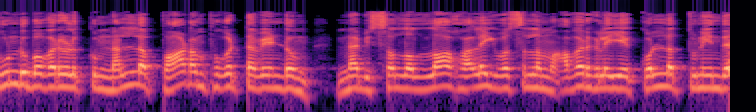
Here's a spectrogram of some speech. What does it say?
தூண்டுபவர்களுக்கும் நல்ல பாடம் புகட்ட வேண்டும். நபி சொல்லாஹ் அலை வசல்லம் அவர்களையே கொல்ல துணிந்த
